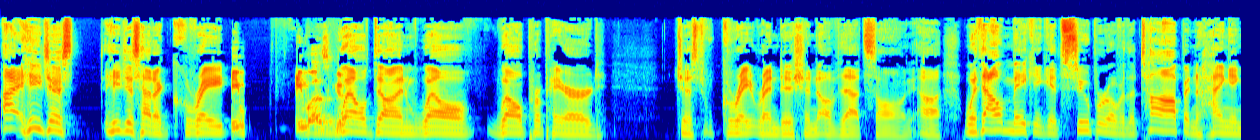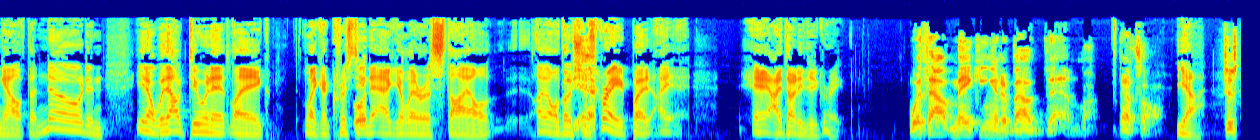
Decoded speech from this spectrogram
I, he just he just had a great. He, he was good. well done, well well prepared. Just great rendition of that song, uh, without making it super over the top and hanging out the note, and you know, without doing it like like a Christina Aguilera style. Although she's Yeah. great, but I I thought he did great. without making it about them. That's all. Yeah, Just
